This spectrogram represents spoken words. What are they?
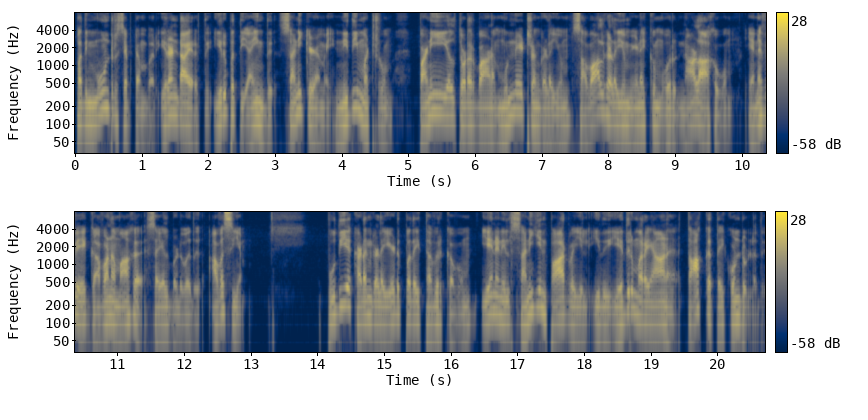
பதிமூன்று செப்டம்பர் இரண்டாயிரத்து இருபத்தி ஐந்து சனிக்கிழமை. நிதி மற்றும் பணியியல் தொடர்பான முன்னேற்றங்களையும் சவால்களையும் இணைக்கும் ஒரு நாளாகவும். எனவே கவனமாக செயல்படுவது அவசியம். புதிய கடன்களை எடுப்பதை தவிர்க்கவும் ஏனெனில் சனியின் பார்வையில் இது எதிர்மறையான தாக்கத்தை கொண்டுள்ளது.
